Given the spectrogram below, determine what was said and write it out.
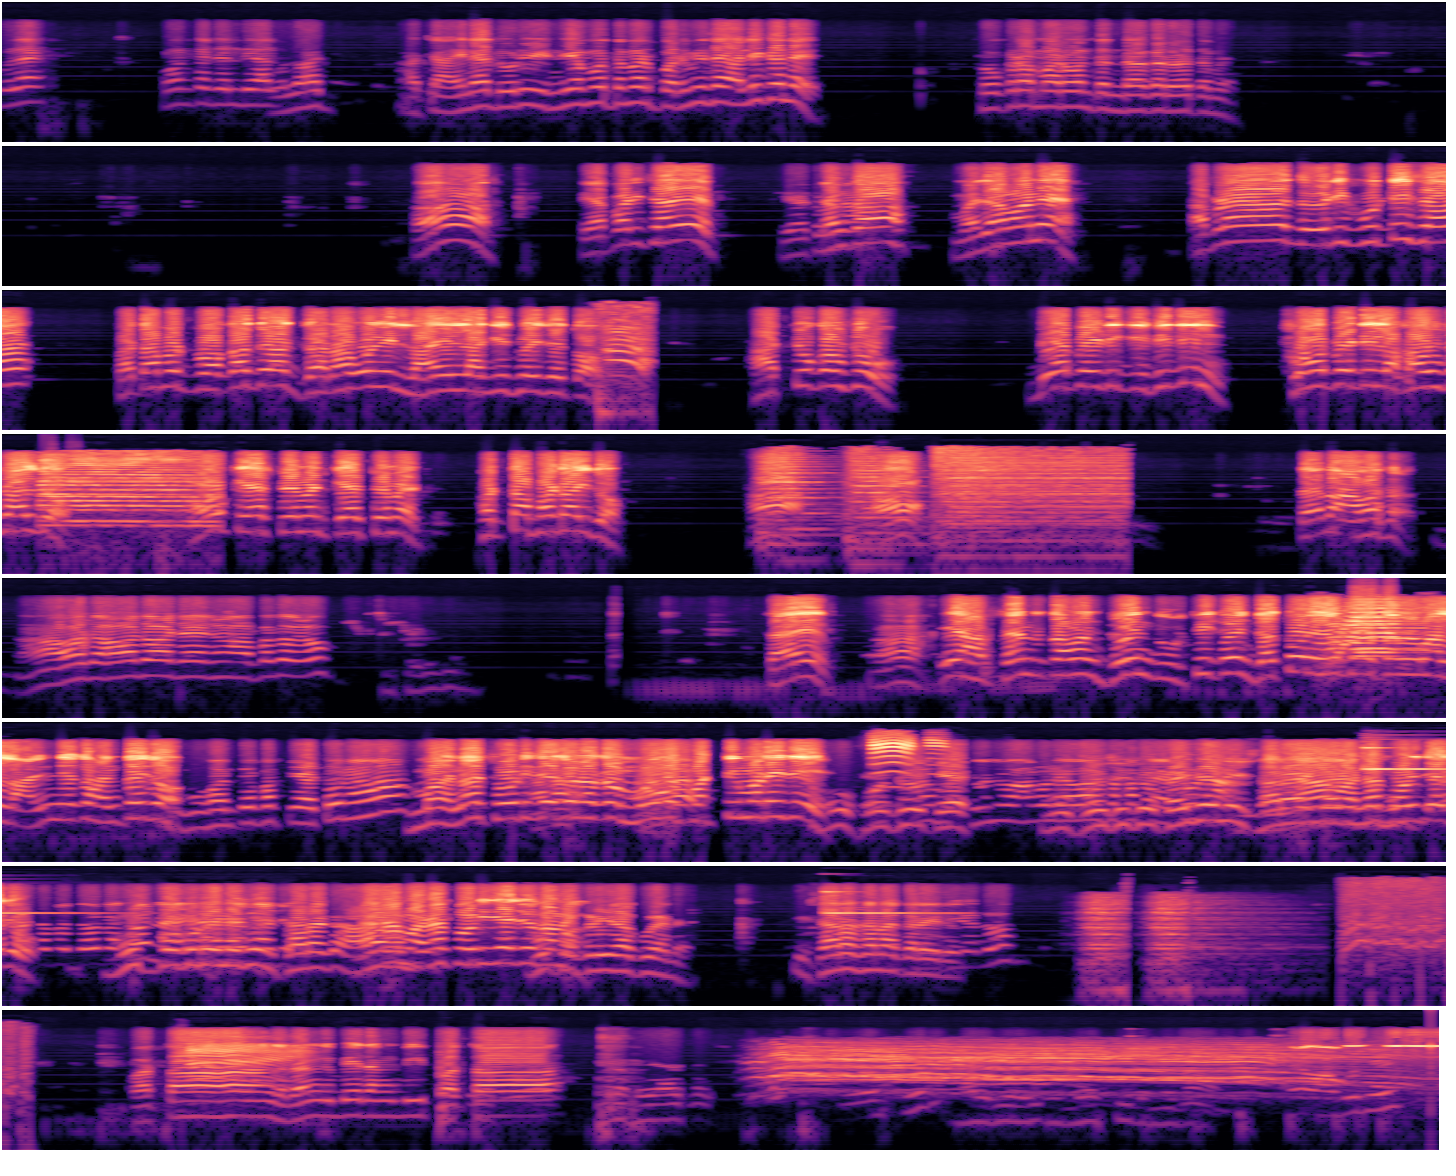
બોલાય. ફોન કર જલ્દી હાલ. બોલા. આ ચાઇના દોરી ઇન્ડિયામાં તમે પરમિશન આલી કે ને છોકરા મારવાનો ધંધા કરો તમે. હા. વેપારી સાહેબ કેમ. છો? મજામાં ને? આપડે દોરી ફૂટી છે. ફટાફટ પોકાતો ઘરાકોની લાઈન લાગી થઈ જતો તો. સાચું કહું છું? બે પેટી કીધી હતી ને છ પેટી લખાવું ચાલજો હો કેશ પેમેન્ટ કેશ પેમેન્ટ ફટાફટ આવી દો હા આવો. સાહેબ આવો સર. આવો તો આવો તો આ જાય, આ પકડો. સાહેબ હા. એ તો તમને જોઈને દૂરથી જોઈને જતો રહે પણ તમે મારા લાવીને તો હંતાઈ દો હું હંતે પર કહેતો ને મને છોડી દેજો ને કે મને પટ્ટી મળી દે હું ખુશી કે હું ખુશી તો કહી દે ને ઈશારા મને છોડી દેજો. હું જ પકડું એને જો ઈશારા કરે. ના, ના, મને છોડી દેજો તમે. પકડી રાખું એને ઈશારા શાના કરે છે પતંગ રંગબેરંગી પતંગ.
